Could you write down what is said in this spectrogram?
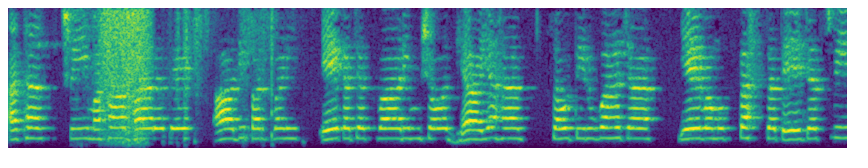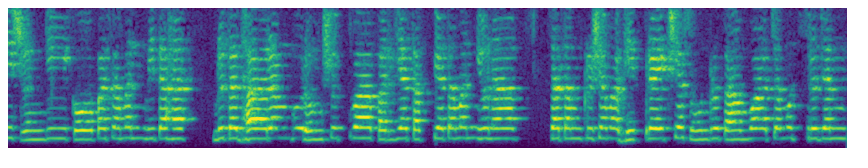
अथ श्रीमहाभारते आदिपर्वणि एकचत्वारिंशोऽध्यायः। सौतिरुवाच। एवमुक्तः स तेजस्वी शृङ्गीकोपसमन्वितः। मृतधारम् गुरुम् श्रुत्वा पर्यतप्यतमन्युना। स तम् कृशमभिप्रेक्ष्य सूनृताम् वाचमुत्सृजन्।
